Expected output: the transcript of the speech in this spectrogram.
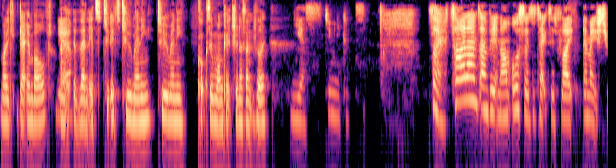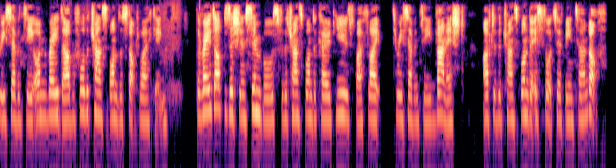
like get involved Yeah. and it, then it's too it's too many too many cooks in one kitchen essentially Yes, too many cooks. So, Thailand and Vietnam also detected flight MH370 on radar before the transponder stopped working. The radar position symbols for the transponder code used by Flight 370 vanished after the transponder is thought to have been turned off.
